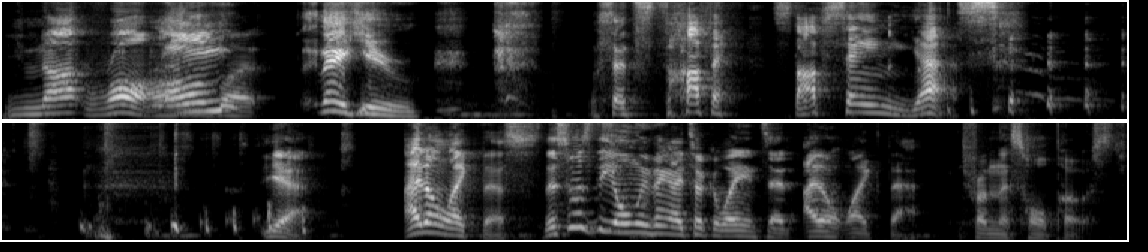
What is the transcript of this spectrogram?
You're not wrong, Wrong? but Thank you. Said stop it. Stop saying yes. yeah. I don't like this. This was the only thing I took away and said, I don't like that from this whole post.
